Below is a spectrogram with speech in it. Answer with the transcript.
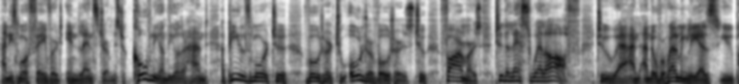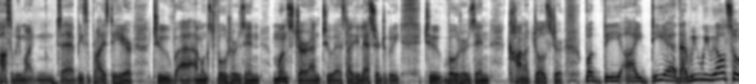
and he's more favoured in Leinster. Mr. Coveney, on the other hand, appeals more to voter to older voters, to farmers, to the less well off, to uh, and and overwhelmingly, as you possibly mightn't uh, be surprised to hear, to uh, amongst voters in Munster and to a slightly lesser degree to voters in Connacht Ulster. But the idea that we, we also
